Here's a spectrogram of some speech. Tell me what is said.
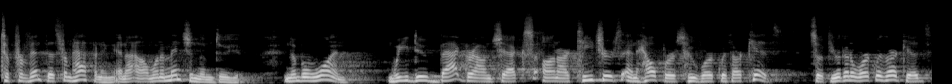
to prevent this from happening. And I want to mention them to you. Number one, we do background checks on our teachers and helpers who work with our kids. So if you're going to work with our kids,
